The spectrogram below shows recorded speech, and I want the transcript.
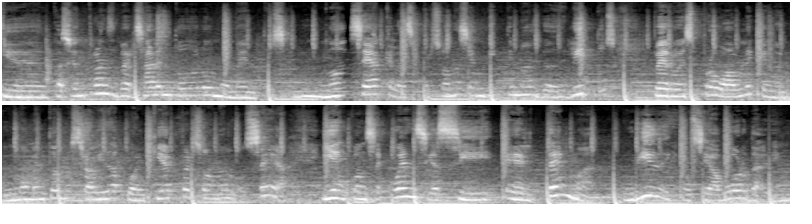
y de educación transversal en todos los momentos. No sea que las personas sean víctimas de delitos, pero es probable que en algún momento de nuestra vida cualquier persona lo sea. Y en consecuencia, si el tema jurídico se aborda en un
